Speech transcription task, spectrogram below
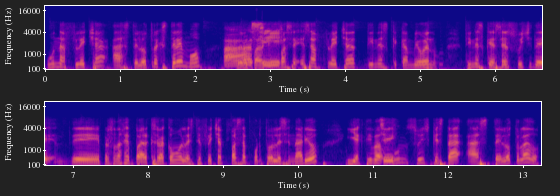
una flecha hasta el otro extremo Ah, pero para sí. que pase esa flecha tienes que cambiar, bueno, tienes que hacer switch de, de personaje para que se vea cómo la este, flecha pasa por todo el escenario y activa Sí. un switch que está hasta el otro lado.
